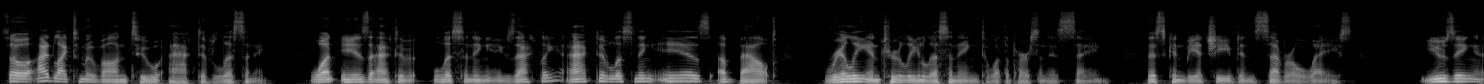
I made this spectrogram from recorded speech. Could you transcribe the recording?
So, I'd like to move on to active listening. What is active listening exactly? Active listening is about really and truly listening to what the person is saying. This can be achieved in several ways using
